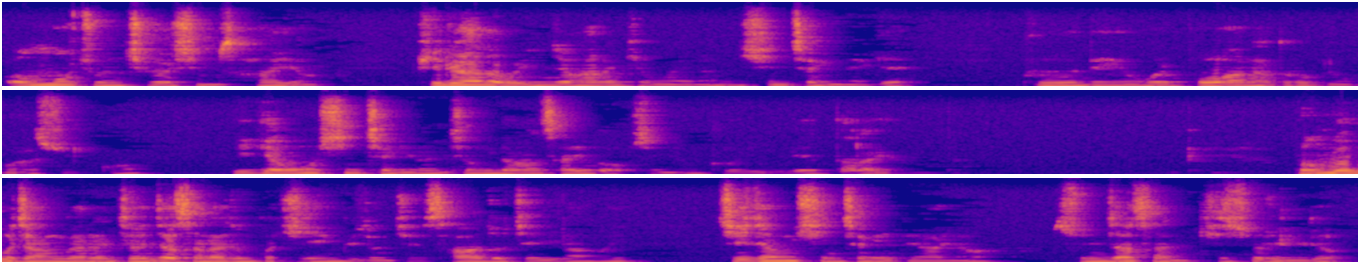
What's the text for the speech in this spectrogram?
업무 준칙을 심사하여 필요하다고 인정하는 경우에는 신청인에게 그 내용을 보완하도록 요구할 수 있고 이 경우 신청인은 정당한 사유가 없으면 그 이후에 따라야 합니다. 법무부 장관은 전자선화증권 시행규정 제4조 제1항의 지정 신청에 대하여 순자산, 기술인력,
